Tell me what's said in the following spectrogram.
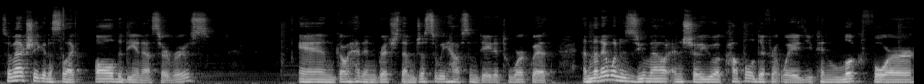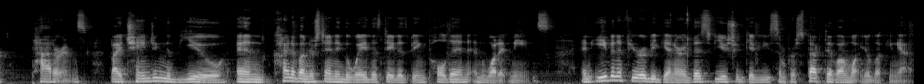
So I'm actually going to select all the DNS servers and go ahead and enrich them just so we have some data to work with. And then I want to zoom out and show you a couple different ways you can look for patterns by changing the view and kind of understanding the way this data is being pulled in and what it means. And even if you're a beginner, this view should give you some perspective on what you're looking at.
